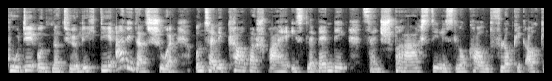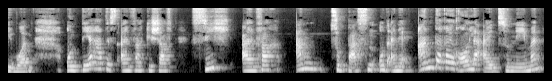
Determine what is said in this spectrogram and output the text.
Hoodie und natürlich die Adidas-Schuhe. Und seine Körpersprache ist lebendig, sein Sprachstil ist locker und flockig auch geworden. Und der hat es einfach geschafft, sich einfach anzupassen und eine andere Rolle einzunehmen.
